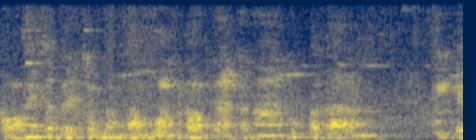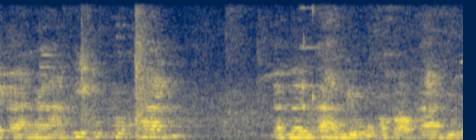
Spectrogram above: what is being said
ขอให้สำเร็จสมดังความหวังความปรารถนาทุกประการกิจการงานที่ทุกๆท่านดำเนินการอยู่ประกอบการอยู่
